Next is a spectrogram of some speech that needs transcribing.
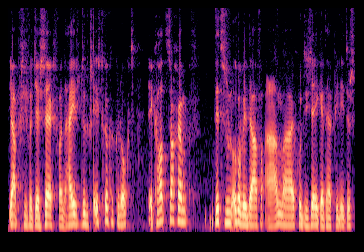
ja, precies wat jij zegt. Van, hij is natuurlijk steeds teruggeknokt. Ik had, zag hem dit seizoen ook alweer daarvoor aan. Maar goed, die zekerheid heb je niet. Dus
